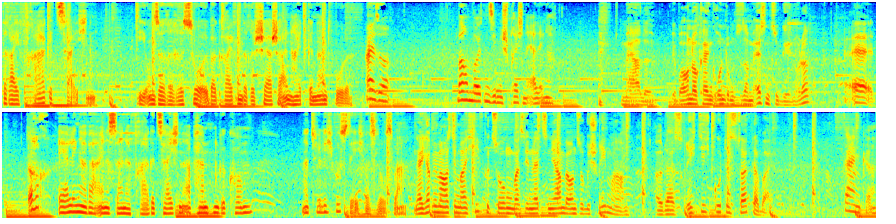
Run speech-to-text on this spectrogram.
drei Fragezeichen, wie unsere ressortübergreifende Rechercheeinheit genannt wurde. Also, warum wollten Sie mich sprechen, Erlinger? Merle, wir brauchen doch keinen Grund, um zusammen essen zu gehen, oder? Doch. Erlinger war eines seiner Fragezeichen abhanden gekommen. Natürlich wusste ich, was los war. Ja, ich habe mir mal aus dem Archiv gezogen, was Sie in den letzten Jahren bei uns so geschrieben haben. Also da ist richtig gutes Zeug dabei. Danke.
